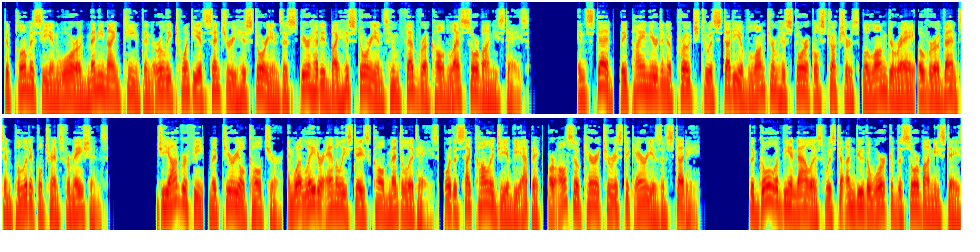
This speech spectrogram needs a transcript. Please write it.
diplomacy and war of many 19th and early 20th century historians as spearheaded by historians whom Febvre called les Sorbonnistes. Instead, they pioneered an approach to a study of long-term historical structures la longue durée over events and political transformations. Geography, material culture, and what later Annalistes called mentalités, or the psychology of the epoch, are also characteristic areas of study. The goal of the Annales was to undo the work of the Sorbonnistes,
